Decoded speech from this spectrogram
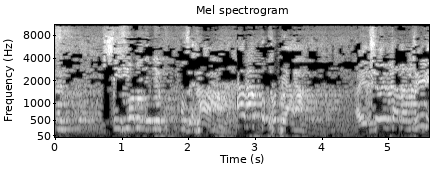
She's not been able to move the arm. After the prayer, Aicheweka na ndiri. Na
